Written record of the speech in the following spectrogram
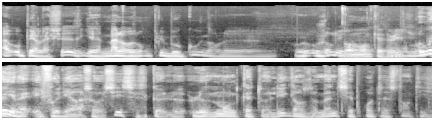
au Père Lachaise, il y en a malheureusement plus beaucoup dans le, aujourd'hui. Dans le monde catholique. Dans le monde Oui, catholique. mais il faut dire ça aussi, c'est que le, le monde catholique, dans ce domaine, s'est protestantisé.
